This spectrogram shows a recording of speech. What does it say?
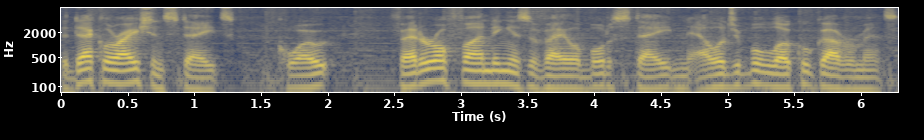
The declaration states, quote, Federal funding is available to state and eligible local governments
